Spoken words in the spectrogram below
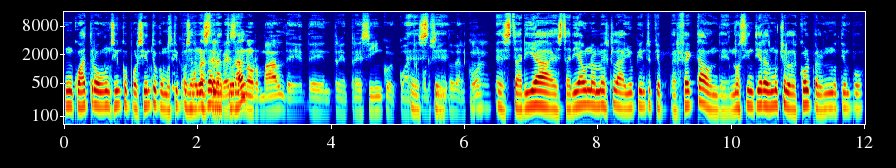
un 4 o un 5% como Sí, tipo como una cerveza, natural, normal de, de entre 3, 5 y 4% Este, de alcohol. estaría, estaría una mezcla, yo pienso que perfecta, donde no sintieras mucho el alcohol, pero al mismo tiempo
